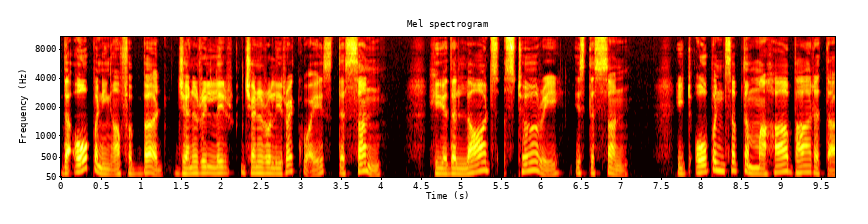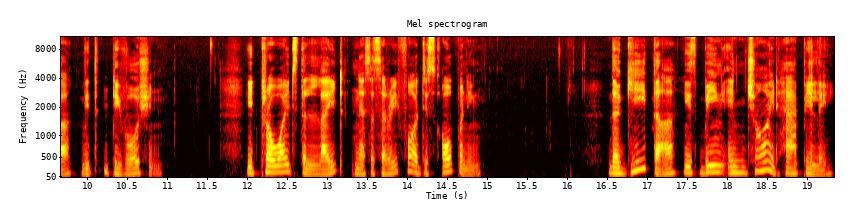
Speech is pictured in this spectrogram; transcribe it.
The opening of a bud generally, generally requires the sun. Here, the Lord's story is the sun. It opens up the Mahabharata with devotion. It provides the light necessary for this opening. The Gita is being enjoyed happily.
